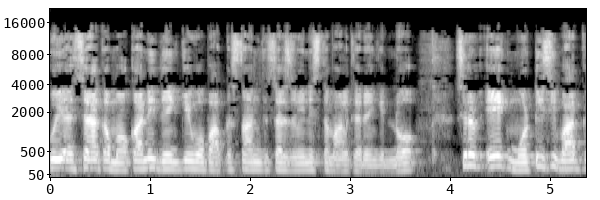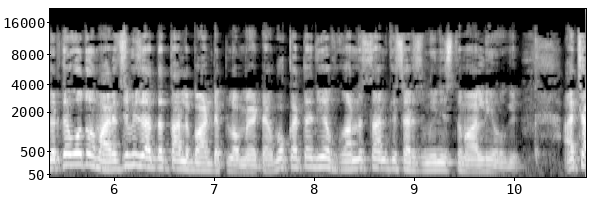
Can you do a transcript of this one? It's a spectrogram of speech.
कोई इस तरह का मौका नहीं देंगे, वो पाकिस्तान की सरजमीन इस्तेमाल करेंगे? नो सिर्फ़ एक मोटी सी बात करते हैं, वो तो हमारे से भी ज़्यादा तालिबान डिप्लोमेट है। वो कहते हैं जी, अफ़गानिस्तान की सरजमीन इस्तेमाल नहीं होगी। अच्छा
